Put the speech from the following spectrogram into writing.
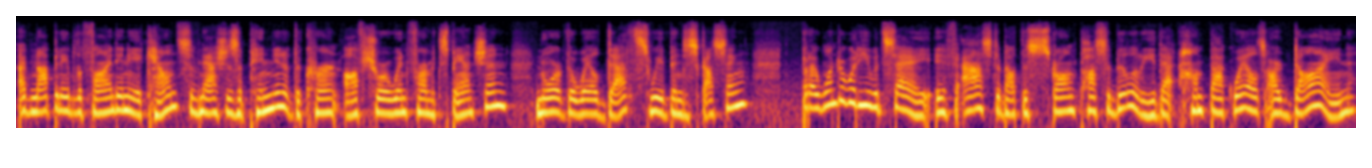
I've not been able to find any accounts of Nash's opinion of the current offshore wind farm expansion, nor of the whale deaths we've been discussing. But I wonder what he would say if asked about the strong possibility that humpback whales are dying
